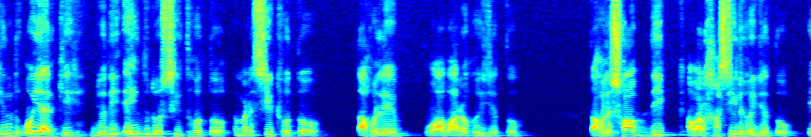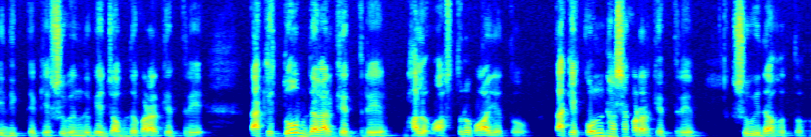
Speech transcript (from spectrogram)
কিন্তু ওই আর কি, যদি এই দুটো সিট হতো মানে সিট হতো, তাহলে পোয়া বারো হয়ে যেত। তাহলে সব দিক আমার হাসিল হয়ে যেত এই দিক থেকে শুভেন্দুকে জব্দ করার ক্ষেত্রে, তাকে তোপ দেওয়ার ক্ষেত্রে ভালো অস্ত্র পাওয়া যেত, তাকে কোণঠাসা করার ক্ষেত্রে সুবিধা হতো।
